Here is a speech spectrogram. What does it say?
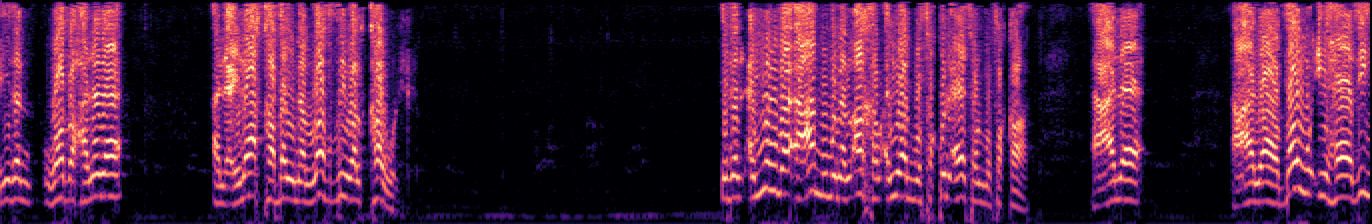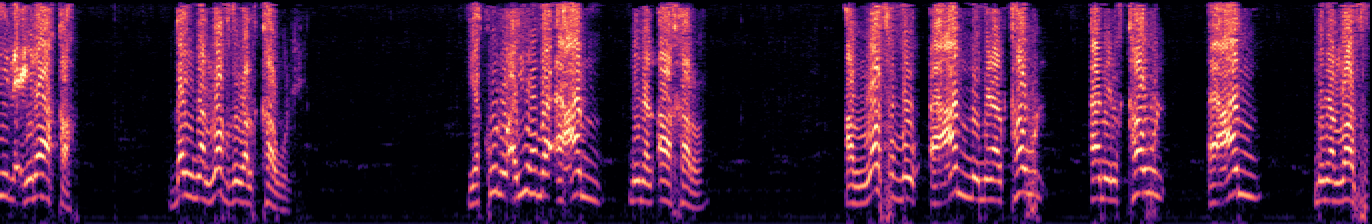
إذا وضح لنا العلاقة بين اللفظ والقول. إذا أيهما أعم من الآخر أيها المفقون آيات المفقات على على ضوء هذه العلاقة بين اللفظ والقول. يكون أيهما أعم من الآخر؟ اللفظ أعم من القول أم القول أعم من اللفظ؟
